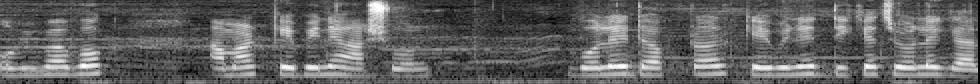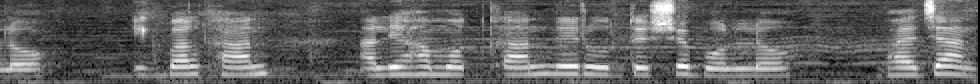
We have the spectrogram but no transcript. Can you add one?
অভিভাবক আমার কেবিনে আসুন। বলে ডক্টর কেবিনের দিকে চলে গেল। ইকবাল খান আলী আহমদ খানের উদ্দেশ্যে বলল, ভাইজান,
